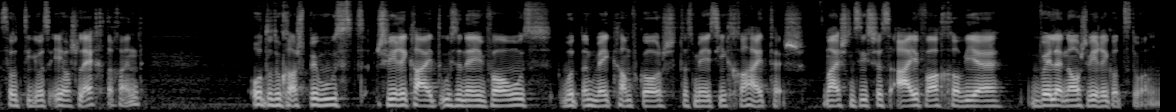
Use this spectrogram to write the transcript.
solche, die es eher schlechter können. Oder du kannst bewusst Schwierigkeiten rausnehmen im Voraus, wo du in den Wettkampf gehst, dass du mehr Sicherheit hast. Meistens ist es einfacher, wie wollen, noch schwieriger zu tun.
